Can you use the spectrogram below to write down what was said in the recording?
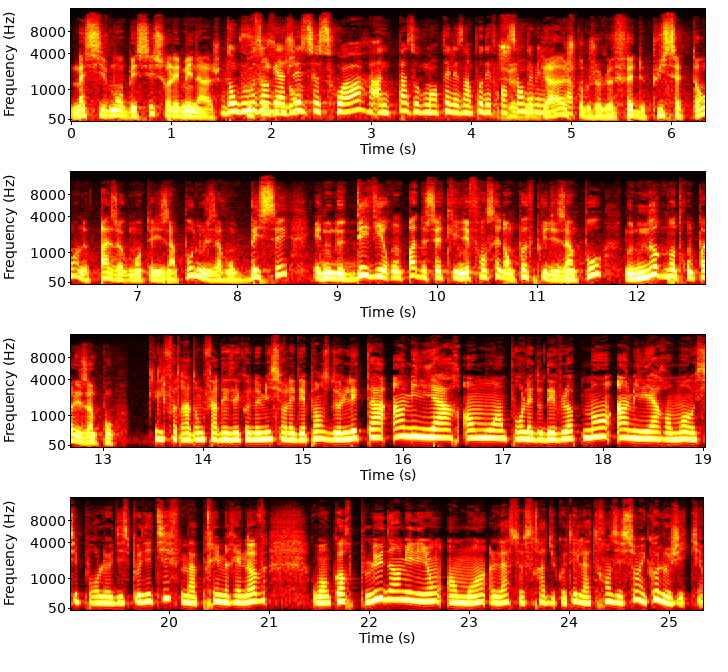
massivement baissé sur les ménages. Donc vous vous engagez ce soir à ne pas augmenter les impôts des Français en 2024 Je m'engage, comme je le fais depuis sept ans, à ne pas augmenter les impôts. Nous les avons baissés et nous ne dévierons pas de cette ligne. Les Français n'en peuvent plus des impôts. Nous n'augmenterons pas les impôts. Il faudra donc faire des économies sur les dépenses de l'État. Un milliard en moins pour l'aide au développement, un milliard en moins aussi pour le dispositif Ma Prime Rénov, ou encore plus d'un million en moins. Là, ce sera du côté de la transition écologique.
